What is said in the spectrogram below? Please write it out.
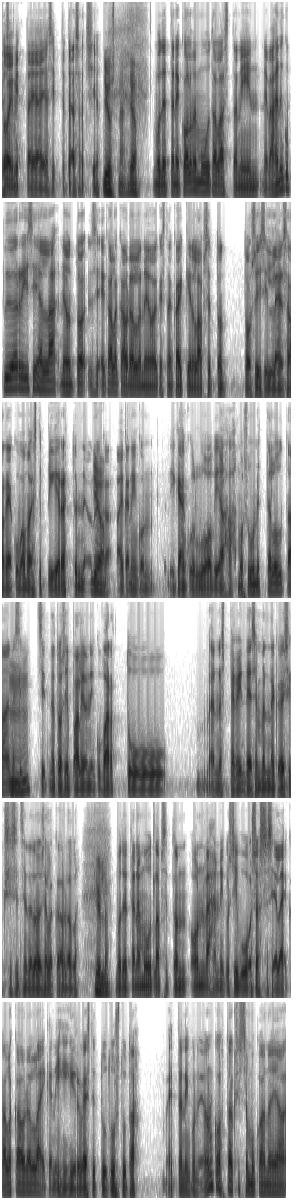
toimittaja ja sitten tämä Sachio. Just näin, joo. Mutta että ne kolme muuta lasta, niin ne vähän niin kuin pyörii siellä. Ne on to, se ekalla kaudella ne oikeastaan kaikki ne lapset on tosi silleen sarjakuvamaisesti piirretty. Ne on Joo. aika, aika niin kuin, ikään kuin luovia hahmosuunnittelultaan. Mm-hmm. Mhm. sitten sit ne tosi paljon niin kuin varttuu ns. perinteisemmän näköisiksi sitten siinä toisella kaudella. Kyllä. Mutta että nämä muut lapset on, on vähän niin kuin sivuosassa siellä ekalla kaudella, eikä niihin hirveästi tutustuta. Että niin kuin ne on kohtauksissa mukana, ja,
